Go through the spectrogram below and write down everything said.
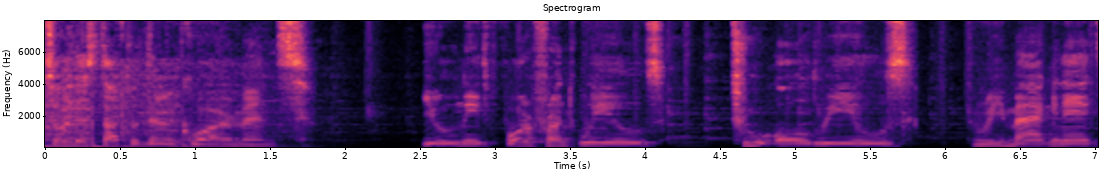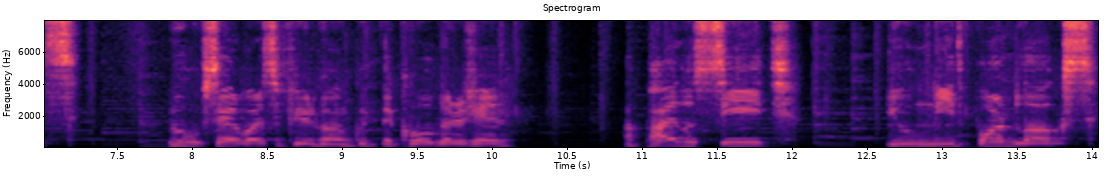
So let's start with the requirements. You'll need 4 front wheels, 2 old wheels, 3 magnets, 2 servos if you're going with the cool version, a pilot seat, you'll need 4 blocks,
